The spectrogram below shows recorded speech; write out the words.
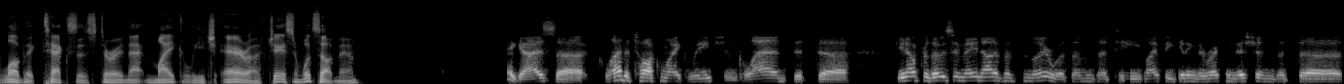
Lubbock, Texas during that Mike Leach era. Jason, what's up, man? Hey guys, uh, glad to talk Mike Leach and glad that uh, you know for those who may not have been familiar with him that he might be getting the recognition that uh,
